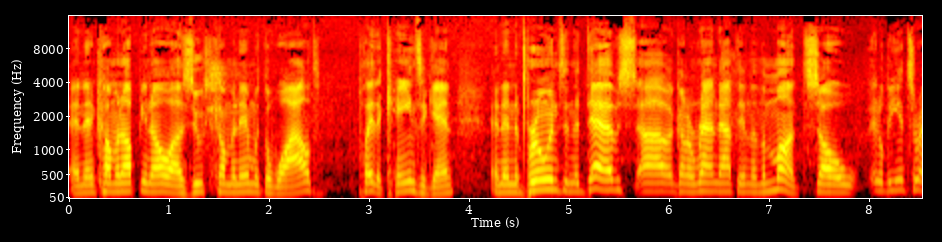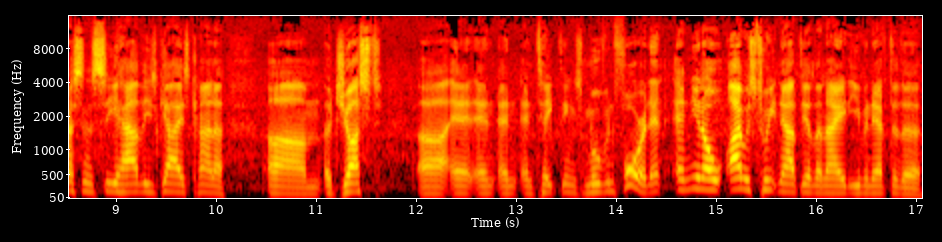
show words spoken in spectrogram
And then coming up, you know, uh, Zook's coming in with the Wild, play the Canes again. And then the Bruins and the Devs uh, are going to round out the end of the month. So it'll be interesting to see how these guys kind of um, adjust uh, and, and, and, take things moving forward. And, and, you know, I was tweeting out the other night, even after the,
